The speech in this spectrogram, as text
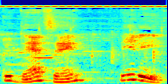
Good dancing. Phoebe.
